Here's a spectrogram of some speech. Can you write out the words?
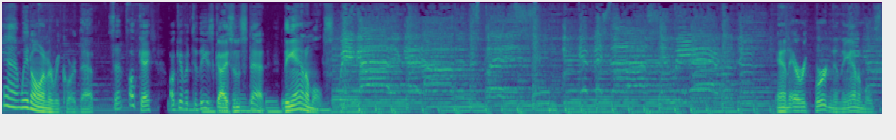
yeah, we don't want to record that." said, "Okay, I'll give it to these guys instead, the Animals." And Eric Burdon and the Animals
